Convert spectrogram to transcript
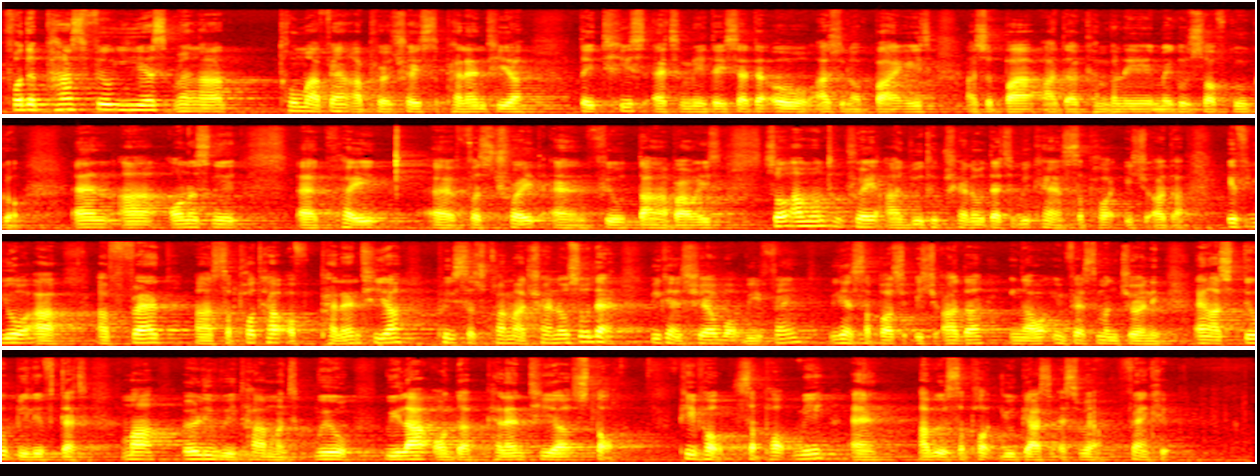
for the past few years, when I told my friend I purchased Palantir, they teased at me. They said that, oh, I should not buy it. I should buy other company, Microsoft, Google. And I honestly, uh, quite uh, frustrated and feel down about it. So I want to create a YouTube channel that we can support each other. If you are a friend, a supporter of Palantir, please subscribe my channel so that we can share what we think. We can support each other in our investment journey. And I still believe that my early retirement will rely on the Palantir stock people support me and I will support you guys as well. Thank you.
